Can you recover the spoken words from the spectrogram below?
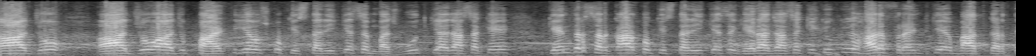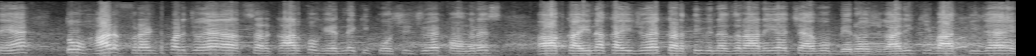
जो जो जो पार्टी है उसको किस तरीके से मज़बूत किया जा सके, केंद्र सरकार को किस तरीके से घेरा जा सके, क्योंकि हर फ्रंट की बात करते हैं तो हर फ्रंट पर जो है सरकार को घेरने की कोशिश जो है, कांग्रेस कहीं ना कहीं जो है, करती हुई नज़र आ रही है, चाहे वो बेरोजगारी की बात की जाए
